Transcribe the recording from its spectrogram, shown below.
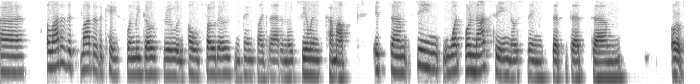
uh, a lot of the lot of the case when we go through and old photos and things like that, and those feelings come up. It's um, seeing what or not seeing those things that that um, or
